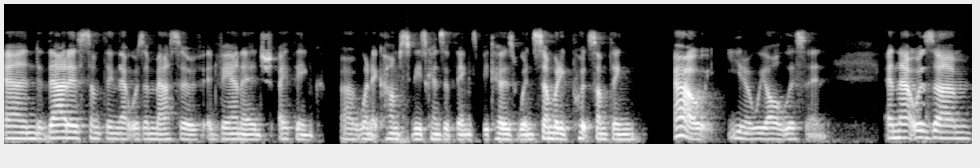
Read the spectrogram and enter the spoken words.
And that is something that was a massive advantage, I think, uh, when it comes to these kinds of things, because when somebody puts something out, you know, we all listen. And that was, um,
